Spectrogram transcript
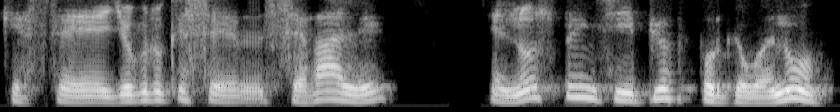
que se, yo creo que se, se vale en los principios porque, bueno,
